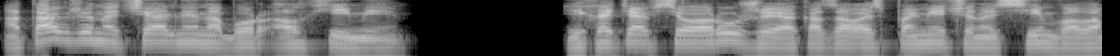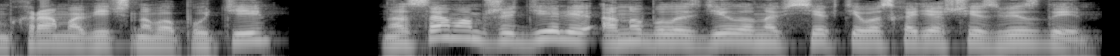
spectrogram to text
а также начальный набор алхимии. И хотя все оружие оказалось помечено символом храма Вечного Пути, на самом же деле оно было сделано в секте восходящей звезды,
